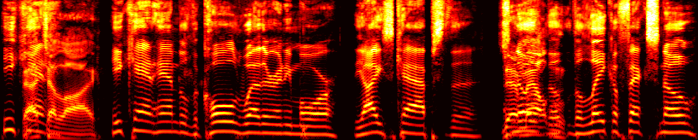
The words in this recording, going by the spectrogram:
He can't. That's a lie. He can't handle the cold weather anymore. The ice caps, the snow, melting. the, the lake effect snow.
